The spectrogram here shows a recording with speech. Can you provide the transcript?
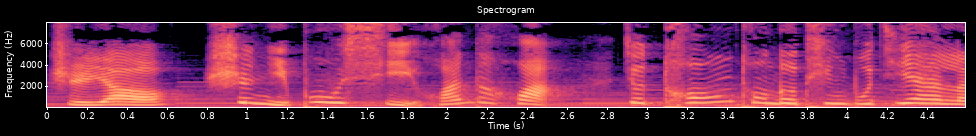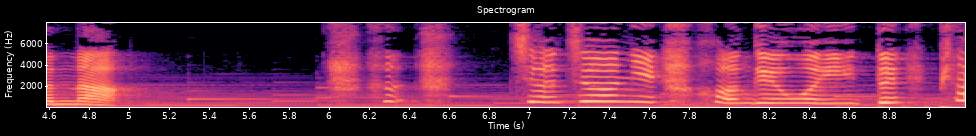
只要是你不喜欢的话，就通通都听不见了呢。求求你还给我一对漂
